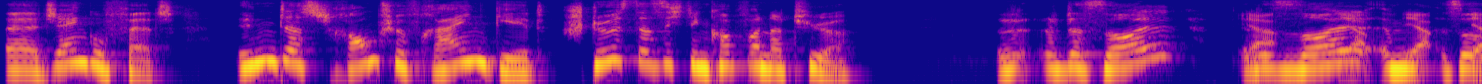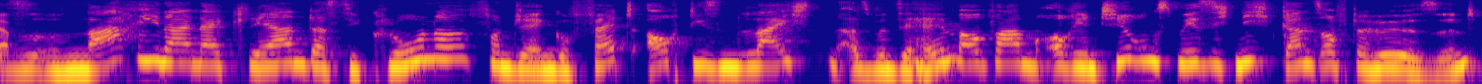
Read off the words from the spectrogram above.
äh, Django Fett in das Raumschiff reingeht, stößt er sich den Kopf an der Tür. Das soll, ja, das soll ja, im, ja, so, so, im Nachhinein erklären, dass die Klone von Django Fett auch diesen leichten, also wenn sie Helm aufhaben, orientierungsmäßig nicht ganz auf der Höhe sind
